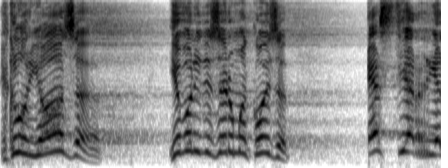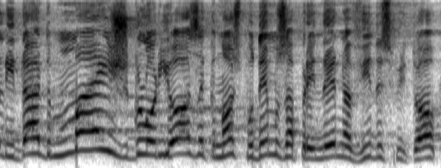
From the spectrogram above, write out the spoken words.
É gloriosa. E eu vou lhe dizer uma coisa: esta é a realidade mais gloriosa que nós podemos aprender na vida espiritual,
